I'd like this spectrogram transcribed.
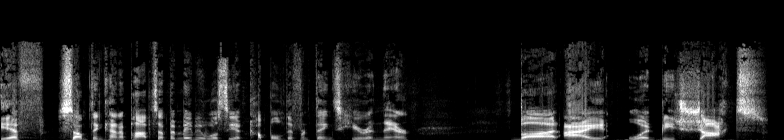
if something kind of pops up, and maybe we'll see a couple different things here and there but I would be shocked,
